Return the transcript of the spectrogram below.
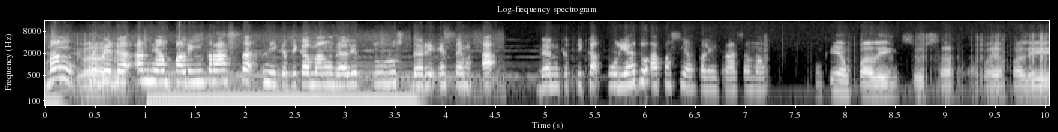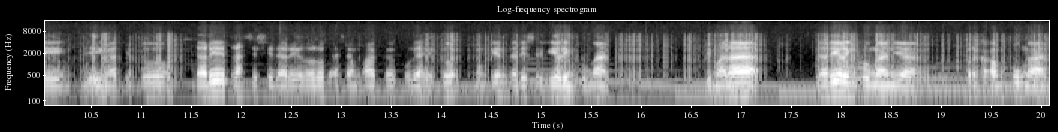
Mang, Gimana perbedaan itu? yang paling terasa nih ketika Mang Dalit lulus dari SMA dan ketika kuliah tuh apa sih yang paling terasa, Mang? Mungkin yang paling susah, apa yang paling diingat itu dari transisi dari lulus SMA ke kuliah itu mungkin dari segi lingkungan. Di mana dari lingkungan yang perkampungan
